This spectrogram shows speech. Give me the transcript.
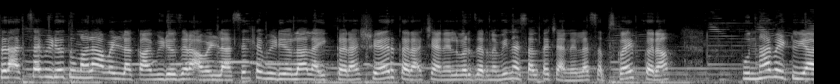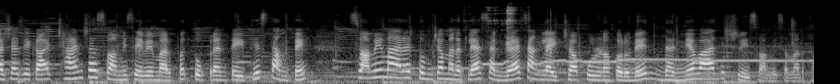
तर आजचा व्हिडिओ तुम्हाला आवडला का? व्हिडिओ जर आवडला असेल तर व्हिडिओला लाईक करा शेअर करा. चॅनलवर जर नवीन असाल तर चॅनलला सबस्क्राईब करा. पुन्हा भेटूया अशाच एका छानशा स्वामी सेवेमार्फत तोपर्यंत इथेच थांबते. स्वामी महाराज तुमच्या मनातल्या सगळ्या चांगल्या इच्छा पूर्ण करू देत. धन्यवाद. श्री स्वामी समर्थ.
